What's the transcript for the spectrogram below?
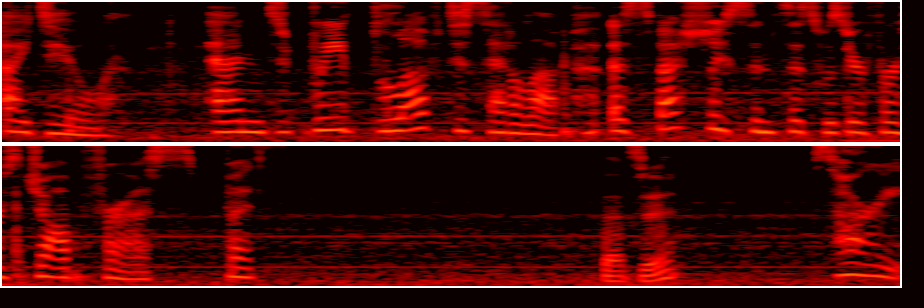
I do. And we'd love to settle up, especially since this was your first job for us. But That's it? sorry,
